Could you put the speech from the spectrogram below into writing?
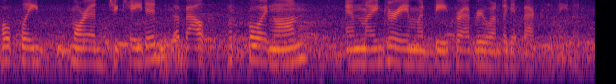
hopefully more educated about what's going on. And my dream would be for everyone to get vaccinated.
